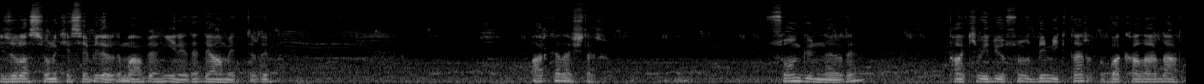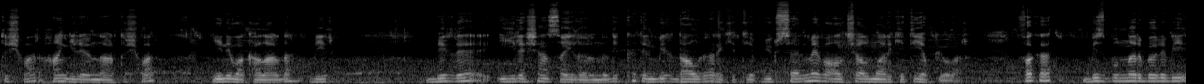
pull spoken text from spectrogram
izolasyonu kesebilirdim ama ben yine de devam ettirdim. Arkadaşlar son günlerde takip ediyorsunuz bir miktar vakalarda artış var. Hangilerinde artış var? Yeni vakalarda bir. Bir de iyileşen sayılarında dikkat edin bir dalga hareketi yap, yükselme ve alçalma hareketi yapıyorlar. Fakat biz bunları böyle bir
